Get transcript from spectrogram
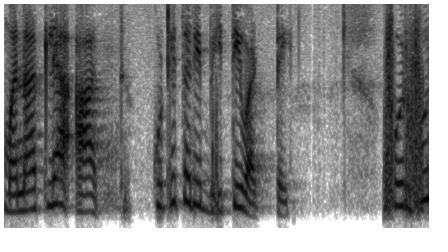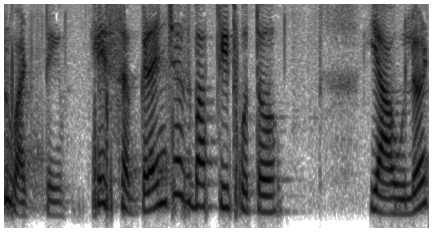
मनातल्या आत कुठेतरी भीती वाटते. हुरहुर वाटते. हे सगळ्यांच्याच बाबतीत होतं. या उलट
